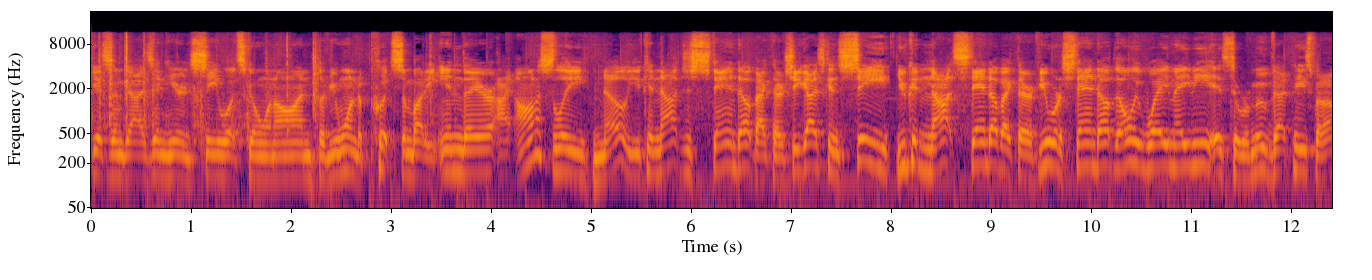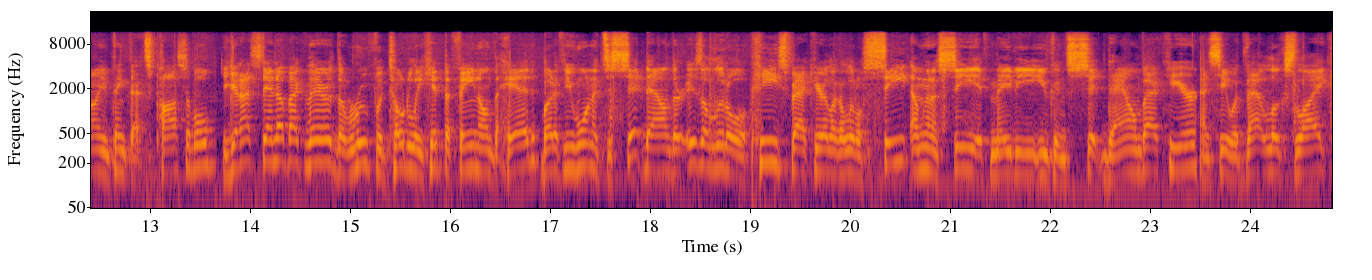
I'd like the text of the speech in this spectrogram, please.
get some guys in here and see what's going on. So if you wanted to put somebody in there, I honestly, no, you cannot just stand up back there. So you guys can see, you cannot stand up back there. If you were to stand up, the only way maybe is to remove that piece, but I don't even think that's possible. You cannot stand up back there. The roof would totally hit the Fiend on the head, but if you wanted to sit down, there is a little piece back here, like a little seat. I'm going to see if maybe you can sit down back here and see what that looks like.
